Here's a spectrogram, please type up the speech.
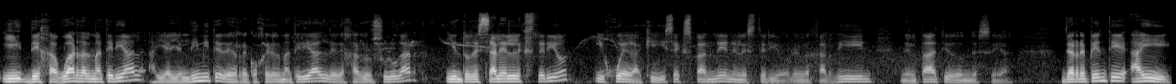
y deja, guarda el material, ahí hay el límite de recoger el material, de dejarlo en su lugar, y entonces sale al exterior y juega aquí, y se expande en el exterior, en el jardín, en el patio, donde sea. De repente ahí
